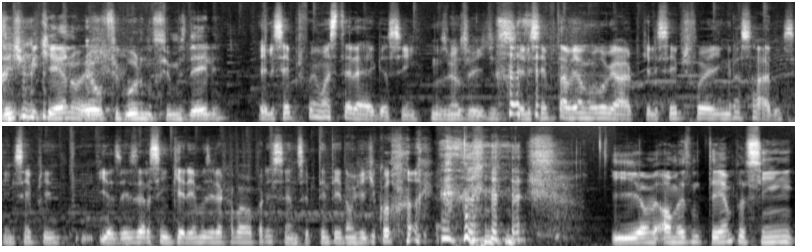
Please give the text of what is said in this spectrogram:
Desde pequeno eu figuro nos filmes dele. Ele sempre foi um easter egg, assim, nos meus vídeos. Ele sempre estava em algum lugar, porque ele sempre foi engraçado, assim. Ele sempre... E às vezes era assim, queremos ele acabava aparecendo. Sempre tentei dar um jeito de colocar. E ao, ao mesmo tempo, assim,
